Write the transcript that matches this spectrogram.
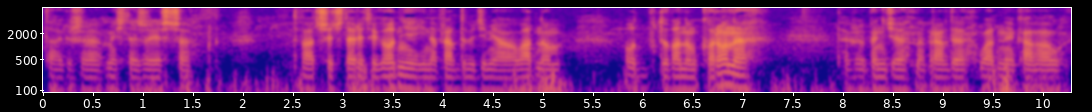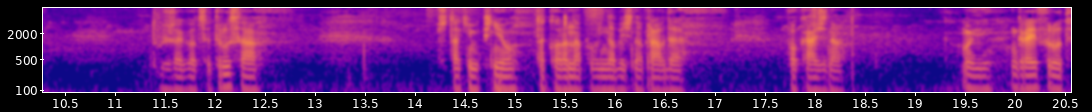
Także myślę, że jeszcze 2, 3, 4 tygodnie i naprawdę będzie miała ładną, odbudowaną koronę. Także będzie naprawdę ładny kawał dużego cytrusa. Przy takim pniu ta korona powinna być naprawdę pokaźna. Mój grapefruit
